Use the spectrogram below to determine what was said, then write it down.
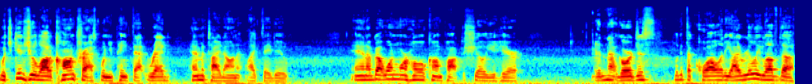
which gives you a lot of contrast when you paint that red hematite on it like they do. And I've got one more Hohokam pot to show you here. Isn't that gorgeous? Look at the quality. I really love the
